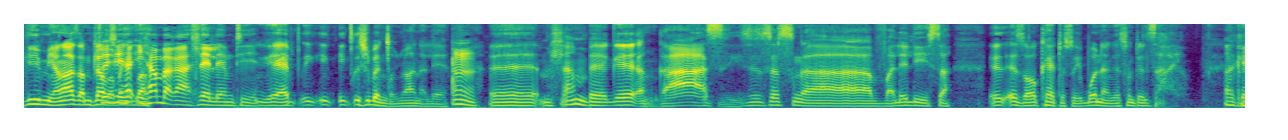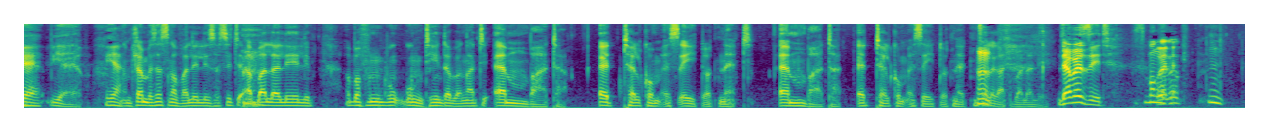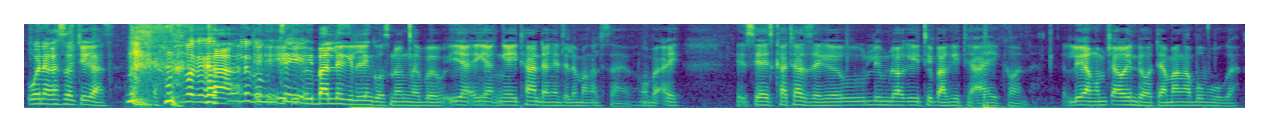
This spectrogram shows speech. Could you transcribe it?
Kimi angaza cishe mhlawumbe ihamba kahle le mthi. Yebo icishe bengconywana le. Mm. eh mhlambe ke angazi se- sesingavalelisa e- ezokhetho soyibona ngesonto elizayo. Okay. Yebo. Mhlambe sesingavalelisa sithi abalaleli abafuna uku- ukungithinta bangathi embatha. @telkomsa.net embatha @telkomsa.net ngicela kahle balaleli. Ndaba ezithi Sibonga Wena- Mm. wena kasontshikazi. Sibonga Cha, kakhulu i- i- kumthiya. ibalekile lengosi noncebe iya- iya- ngiyayithanda ngendlela emangalisayo ngoba ayi siyayisikhathazeke ulimi lwakithi bakithi ayi khona. Luya ngomtsha wendoda mangabubuka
